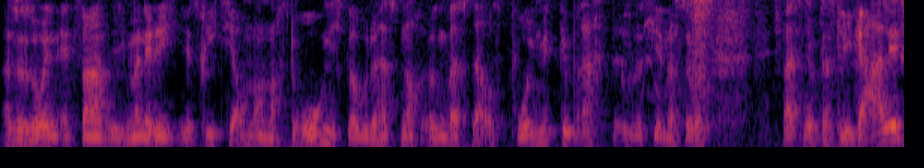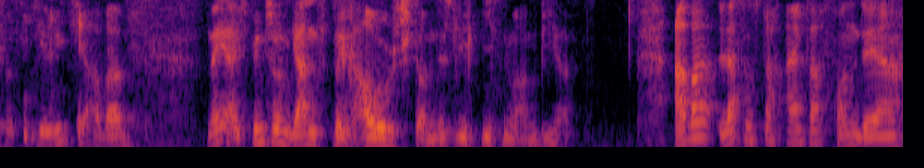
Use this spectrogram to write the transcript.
Also so in etwa, ich meine, jetzt riecht es ja auch noch nach Drogen. Ich glaube, du hast noch irgendwas da aus Polen mitgebracht, was hier noch so, ich weiß nicht, ob das legal ist, was ich hier rieche, aber naja, ich bin schon ganz berauscht und es liegt nicht nur am Bier. Aber lass uns doch einfach von der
